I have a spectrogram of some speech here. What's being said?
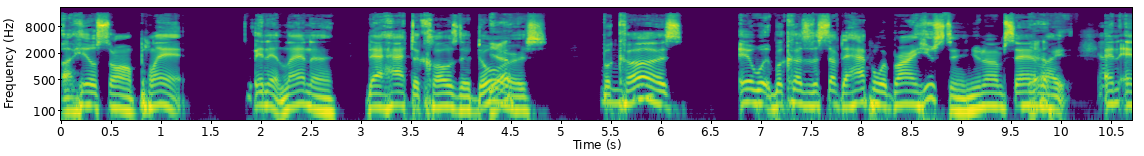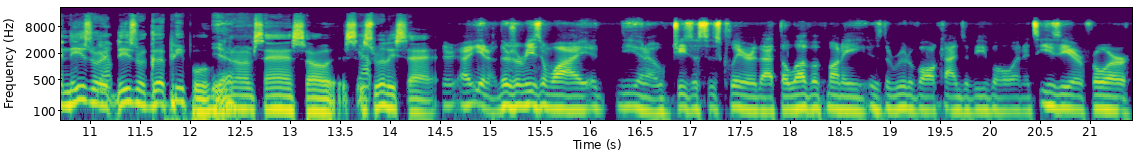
a Hillsong plant in Atlanta that had to close their doors Mm-hmm. because it was because of the stuff that happened with Brian Houston. You know what I'm saying? Yeah. Like, Yep. and and these were Yep. these were good people. Yeah. You know what I'm saying? So it's, it's really sad. there, uh, you know, there's a reason why, it, you know, Jesus is clear that the love of money is the root of all kinds of evil. And it's easier for,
